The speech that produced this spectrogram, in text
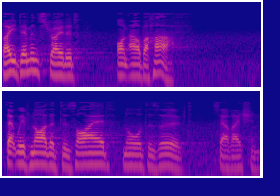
They demonstrated on our behalf that we've neither desired nor deserved salvation.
